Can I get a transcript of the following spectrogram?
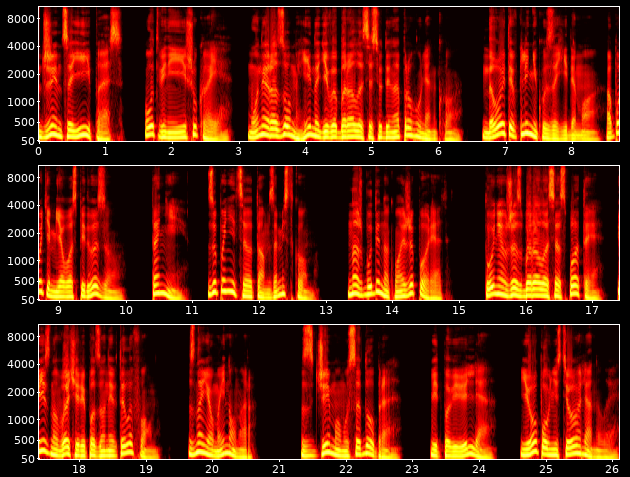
Джим це її пес, от він її шукає. Вони разом іноді вибиралися сюди на прогулянку. Давайте в клініку заїдемо, а потім я вас підвезу. Та ні, зупиніться отам за містком. Наш будинок майже поряд. Тоня вже збиралася спати, пізно ввечері подзвонив телефон. Знайомий номер. З Джимом усе добре, відповів Ілля. Його повністю оглянули,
